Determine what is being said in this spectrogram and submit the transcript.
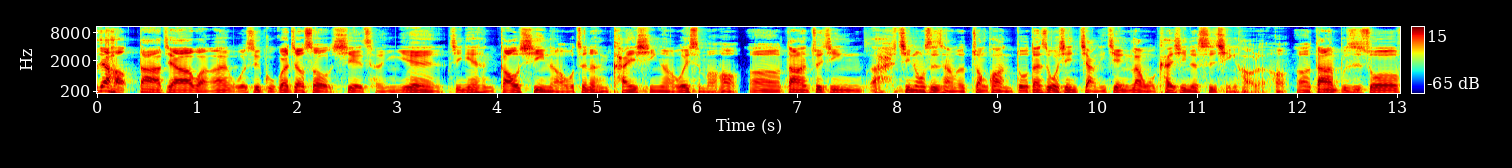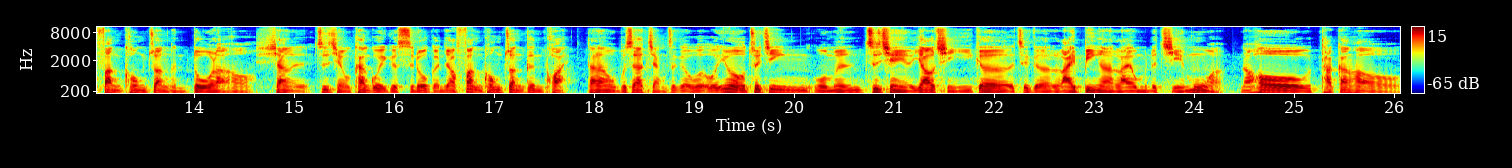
家好，大家晚安，我是古怪教授谢承彦。今天很高兴啊，我真的很开心啊。为什么哈？呃，当然最近啊，金融市场的状况很多，但是我先讲一件让我开心的事情好了哈。呃，当然不是说放空赚很多了哈，像之前我看过一个 slogan 叫放空赚更快。当然我不是要讲这个，我我因为我最近我们之前有邀请一个这个来宾啊来我们的节目啊。然后他刚好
